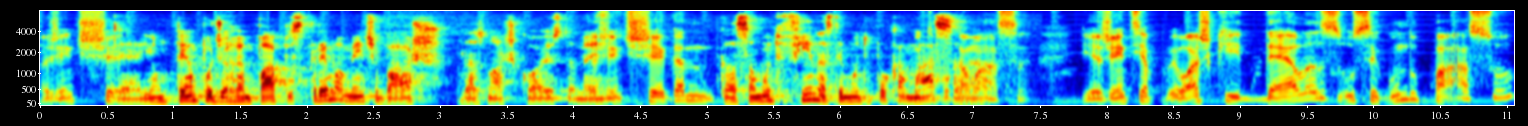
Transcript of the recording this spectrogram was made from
A gente chega. É, e um tempo de ramp-up extremamente baixo das Notch Coils também. A gente chega. Porque elas são muito finas, tem muito pouca muito massa. Pouca né? massa. E a gente, eu acho que delas, o segundo passo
